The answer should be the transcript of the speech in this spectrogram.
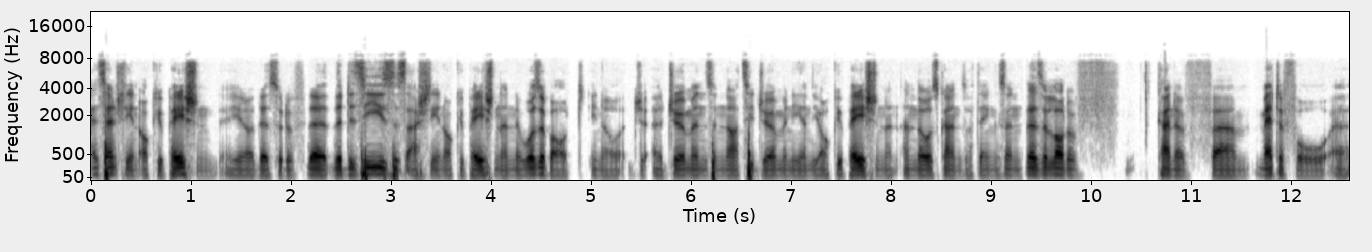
essentially an occupation. You know, the sort of the, the disease is actually an occupation, and it was about you know G- uh, Germans and Nazi Germany and the occupation and, and those kinds of things. And there's a lot of kind of um, metaphor uh,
